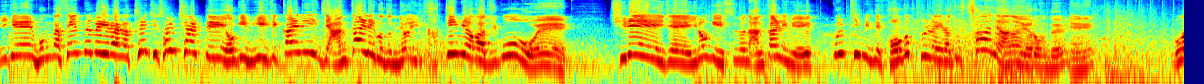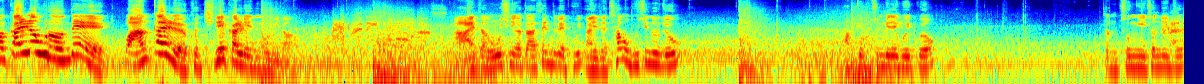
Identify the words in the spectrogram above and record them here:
이게 뭔가 샌드베이라나 트렌치 설치할 때 여기 위에 이제 깔리지 안 깔리거든요. 이게 갓게임이어가지고 예 지뢰 이제 이런 게 있으면 안 깔립니다 이게 꿀팁인데 버그 플레이라 좀 추천하지 않아요 여러분들? 예. 뭔가 깔려고 그러는데 뭐 안 깔려요. 그 지뢰 깔려 있는 겁니다. 아 일단 오시니까 일단 샌드백 부, 아 이제 참호 부시는 중. 밖에 준비되고 있고요. 일단 중이 전진 중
